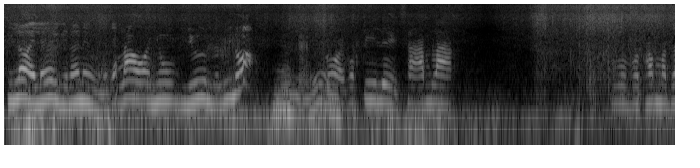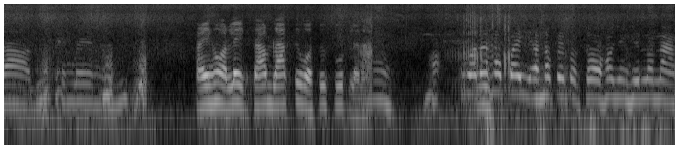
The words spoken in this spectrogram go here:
สิร้อยเลยอยู่เนาะหนึ่งจ้ะเราอายุยืนแบบนี้เนาะร้อยกว่าปีเลขสามหลักโอ้บ่ธรรมดาดูแข็งแรงอันนี้ใครฮอดเลข3หลักคือว่าสุดๆแหละนะ ตัวนั้นเขาไปอันเขาไปปักซอเขายังเห็นเรานั่ง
